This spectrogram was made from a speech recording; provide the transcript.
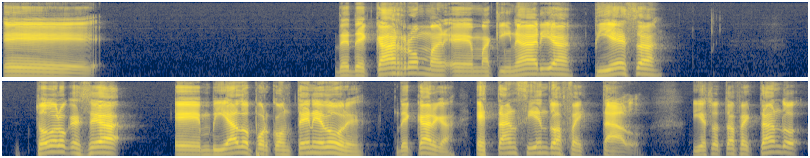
eh, desde carros, ma- eh, maquinaria, piezas, todo lo que sea eh, enviado por contenedores de carga están siendo afectados. Y eso está afectando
